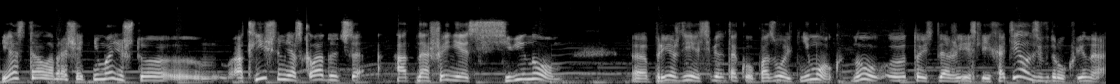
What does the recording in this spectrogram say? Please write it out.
я стал обращать внимание, что э, отлично у меня складываются отношения с вином. Э, Прежде я себе такого позволить не мог. Ну, э, то есть даже если и хотелось вдруг вина,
